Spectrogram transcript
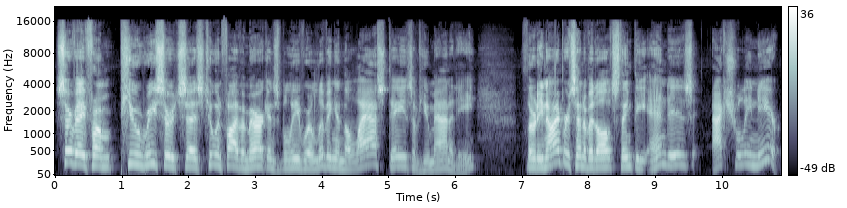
Survey from Pew Research says two in five Americans believe we're living in the last days of humanity. 39% of adults think the end is actually near.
